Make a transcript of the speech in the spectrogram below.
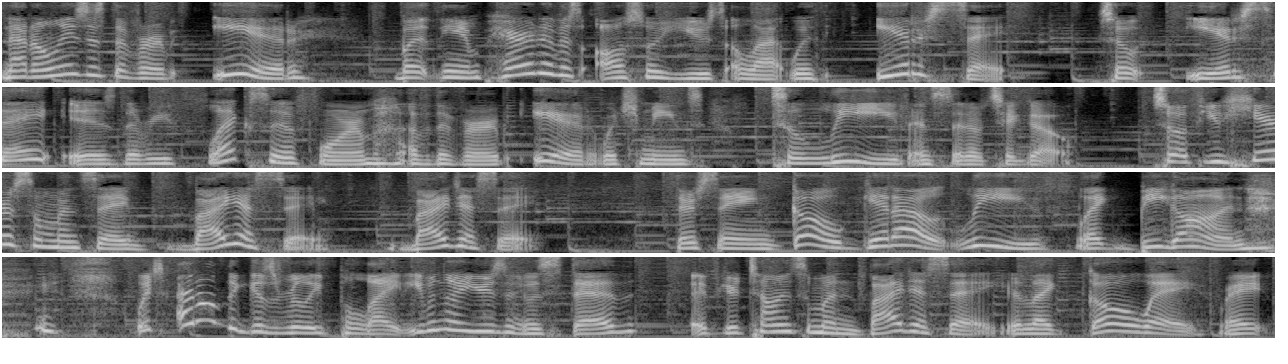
not only is this the verb ir, but the imperative is also used a lot with irse. So irse is the reflexive form of the verb ir, which means to leave instead of to go. So if you hear someone say váyase, váyase, they're saying, go, get out, leave, like be gone, which I don't think is really polite. Even though you're using usted, if you're telling someone váyase, you're like, go away, right?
